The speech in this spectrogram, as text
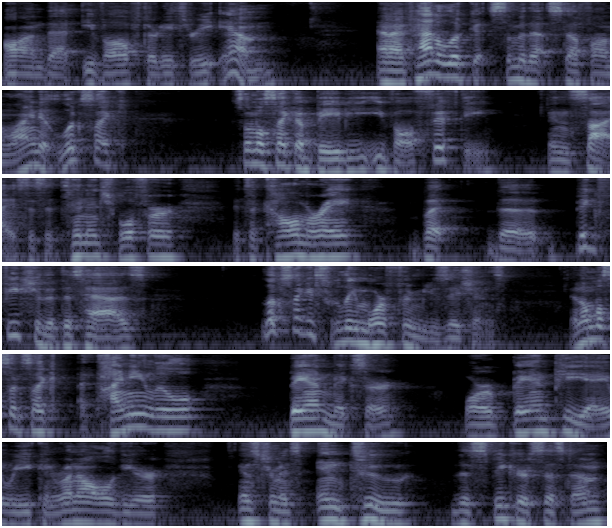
on that Evolve 30M. And I've had a look at some of that stuff online. It looks like it's almost like a baby Evolve 50 in size. It's a 10 inch woofer, it's a column array, but the big feature that this has looks like it's really more for musicians. It almost looks like a tiny little band mixer or band PA where you can run all of your instruments into the speaker system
